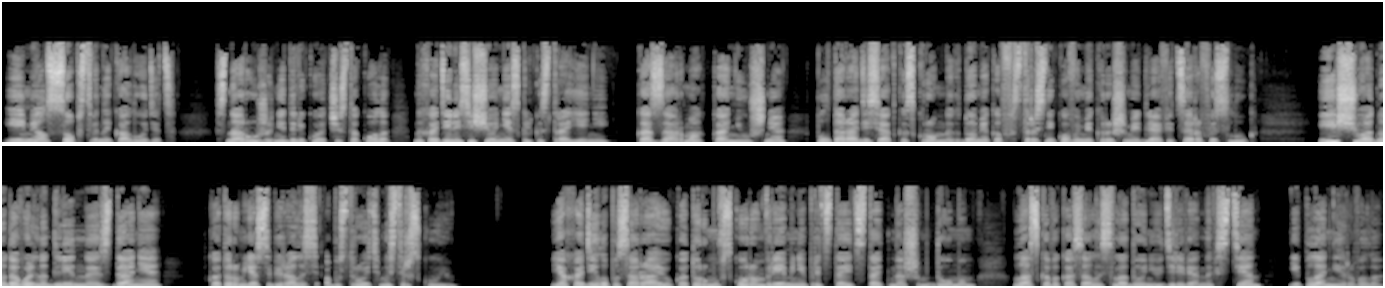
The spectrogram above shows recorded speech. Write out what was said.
и имел собственный колодец. Снаружи, недалеко от чистокола, находились еще несколько строений — казарма, конюшня, полтора десятка скромных домиков с тростниковыми крышами для офицеров и слуг, и еще одно довольно длинное здание, в котором я собиралась обустроить мастерскую. Я ходила по сараю, которому в скором времени предстоит стать нашим домом, ласково касалась ладонью деревянных стен и планировала.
